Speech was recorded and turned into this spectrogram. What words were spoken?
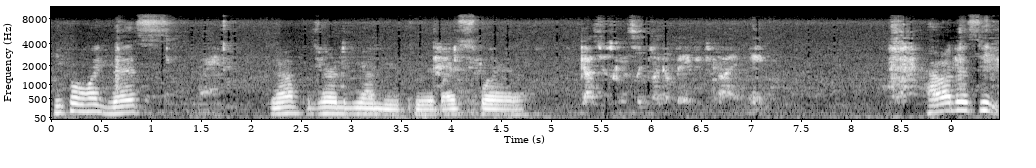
people like this do not deserve to be on YouTube, I swear. Guess who's gonna sleep like a baby tonight? Me. How does he...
